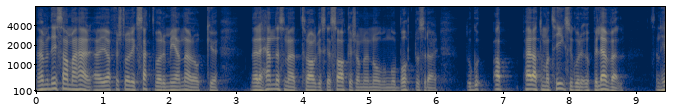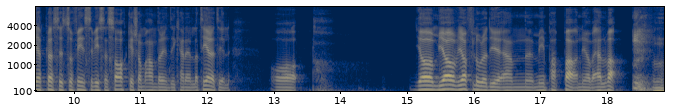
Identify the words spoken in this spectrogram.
Nej, men det är samma här. Jag förstår exakt vad du menar. Och eh, när det händer sådana här tragiska saker som när någon går bort och sådär, per automatik så går det upp i level. Sen helt plötsligt så finns det vissa saker som andra inte kan relatera till. Och jag, jag, jag förlorade ju en, min pappa när jag var 11. Mm.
